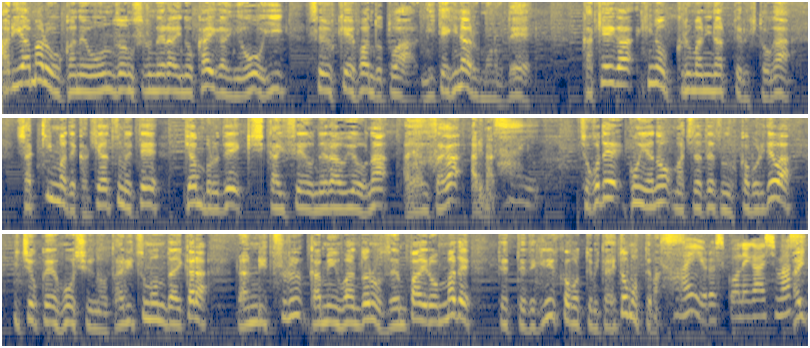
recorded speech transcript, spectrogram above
有り余るお金を温存する狙いの海外に多い政府系ファンドとは似て非なるもので家計が火の車になっている人が借金までかき集めてギャンブルで起死回生を狙うような危うさがあります、はい、そこで今夜の町田鉄の深掘りでは1億円報酬の対立問題から乱立する官民ファンドの全廃論まで徹底的に深掘ってみたいと思ってます。はいよろしくお願いします、はい、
